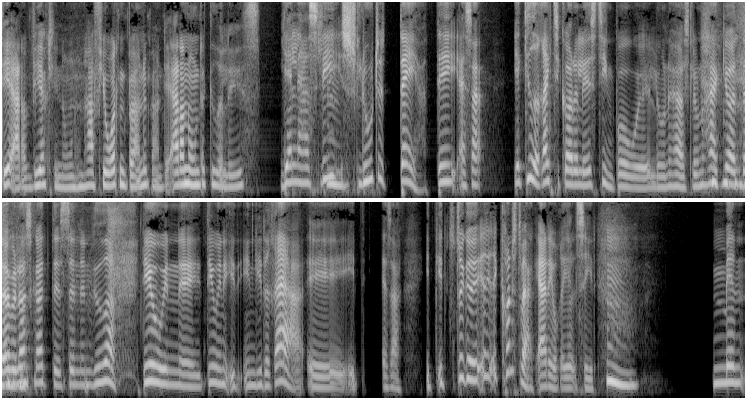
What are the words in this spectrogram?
det er der virkelig nogen. Hun har 14 børnebørn, det er der nogen, der gider læse. Ja, lad os lige mm. Mm. slutte der. Det, altså, jeg gider rigtig godt at læse din bog, øh, Lone Hørslev. Nu har jeg gjort det, og jeg vil også godt øh, sende den videre. Det er jo en, øh, det er jo en, en, en litterær, et, altså et, et stykke, et, et kunstværk er det jo reelt set. Hmm. Men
